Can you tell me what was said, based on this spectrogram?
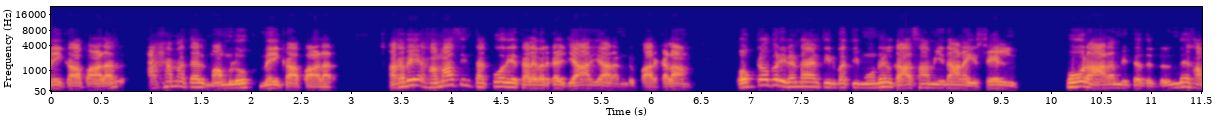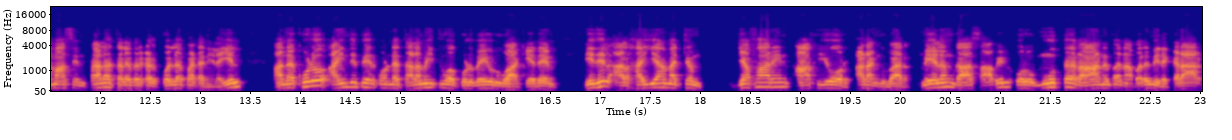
மெய்காப்பாளர் அஹமத் அல் மம்லூக் மெய்காப்பாளர். ஆகவே ஹமாஸின் தற்போதைய தலைவர்கள் யார் யார் என்று பார்க்கலாம். அக்டோபர் இரண்டாயிரத்தி இருபத்தி மூன்றில் காசா மீதான இஸ்ரேலின் போர் ஆரம்பித்ததிலிருந்து ஹமாஸின் பல தலைவர்கள் கொல்லப்பட்ட நிலையில் அந்த குழு ஐந்து பேர் கொண்ட தலைமைத்துவ குழுவை உருவாக்கியது. இதில் அல் ஹையா மற்றும் ஜஃபாரின் ஆகியோர் அடங்குவர். மேலும் காசாவில் ஒரு மூத்த ராணுவ நபரும் இருக்கிறார்.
